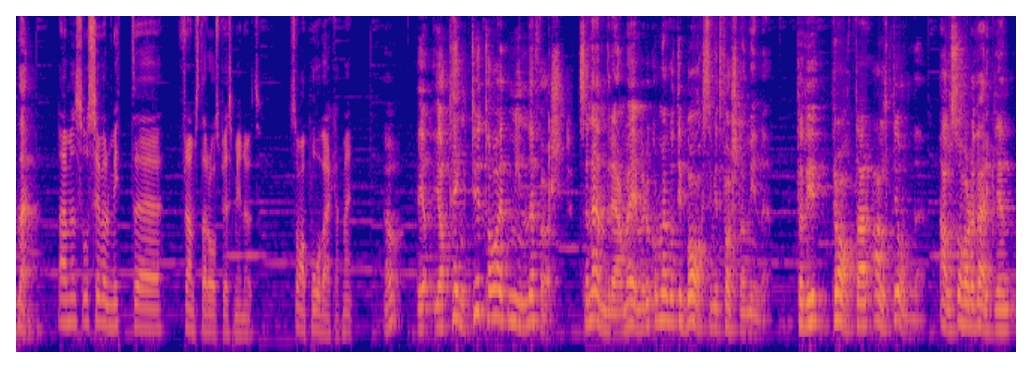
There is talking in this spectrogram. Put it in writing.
Nej. Nej, men så ser väl mitt eh, främsta rollspelsminne ut, som har påverkat mig. Ja. Jag, jag, tänkte ju ta ett minne först. Sen ändrade jag mig, men då kommer jag gå tillbaks till mitt första minne. För vi pratar alltid om det. Alltså har det verkligen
